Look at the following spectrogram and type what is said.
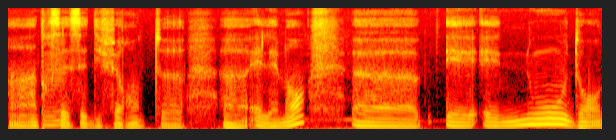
hein, entre Mhm. ces, ces différents éléments. Euh, et, et nous, dans,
